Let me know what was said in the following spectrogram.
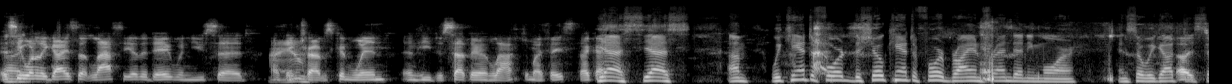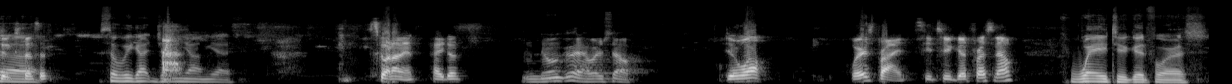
Is he Uh, one of the guys that laughed the other day when you said, "I, I think am. Travis can win," and he just sat there and laughed in my face? That guy. yes, yes. Um, we can't afford the show. Can't afford Brian Friend anymore, and so we got Oh, this. it's too uh, expensive. so we got John Young. Yes. What's going on, man? How you doing? I'm doing good. How about yourself? Doing well. Where's Brian? Is he too good for us now? way too good for us.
